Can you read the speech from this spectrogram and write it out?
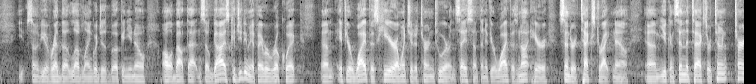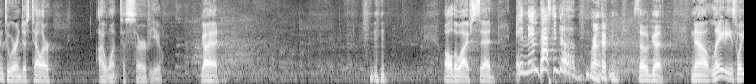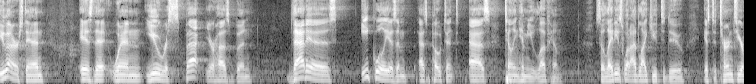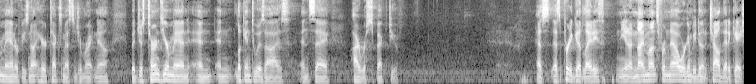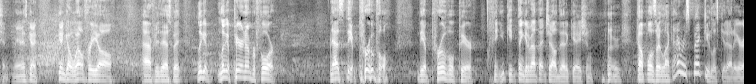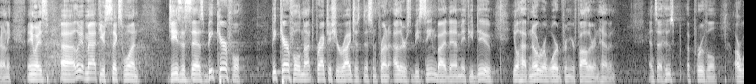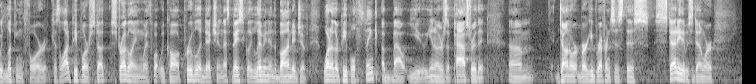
Some of you have read the Love Languages book and you know all about that. And so, guys, could you do me a favor, real quick? Um, if your wife is here, I want you to turn to her and say something. If your wife is not here, send her a text right now. Um, you can send the text or turn, turn to her and just tell her, I want to serve you. Go ahead. All the wives said, Amen, Pastor Doug. right? so good. Now, ladies, what you got to understand is that when you respect your husband, that is equally as, as potent as telling him you love him. So, ladies, what I'd like you to do is to turn to your man, or if he's not here, text message him right now. But just turn to your man and, and look into his eyes and say, I respect you. That's, that's pretty good, ladies. You know, nine months from now, we're going to be doing a child dedication. Man, it's going to go well for y'all after this. But look at, look at pier number four. That's the approval, the approval pier. You keep thinking about that child dedication. Couples are like, I respect you. Let's get out of here, honey. Anyways, uh, look at Matthew 6 1. Jesus says, Be careful. Be careful not to practice your righteousness in front of others to be seen by them. If you do, you'll have no reward from your Father in heaven. And so, whose approval are we looking for? Because a lot of people are stu- struggling with what we call approval addiction. That's basically living in the bondage of what other people think about you. You know, there's a pastor that, um, John Ortberg, he references this study that was done where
